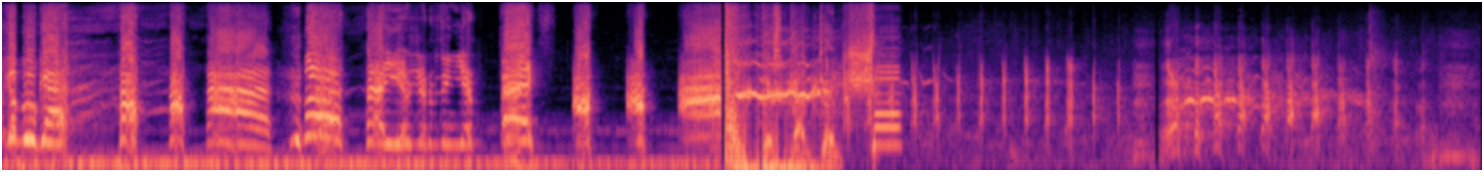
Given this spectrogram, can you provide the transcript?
Ooga booga! you should have seen your face! this goddamn shit!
